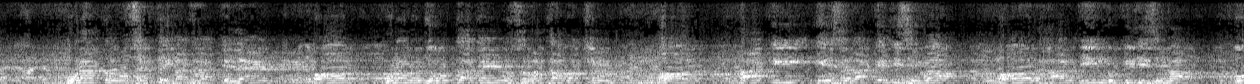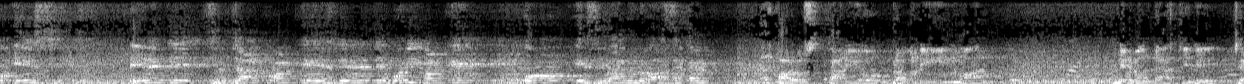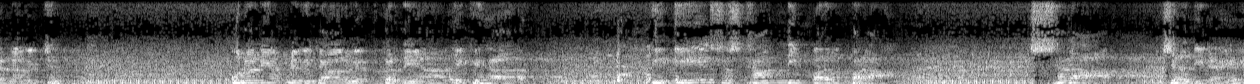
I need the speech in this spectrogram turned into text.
ਉਹਨਾਂ ਤੋਂ ਸਿਰ ਤੇ ਹੱਥ ਰੱਖ ਕੇ ਲੈਣ ਔਰ ਉਹਨਾਂ ਨੂੰ ਯੋਗਤਾ ਦੇਣ, ਸਮਰੱਥਾ ਬਖਸ਼ਣ ਔਰ ਤਾਂ ਕਿ ਇਸ ਇਲਾਕੇ ਦੀ ਸੇਵਾ ਔਰ ਹਰ ਦੀਨ ਦੁਖੀ ਦੀ ਸੇਵਾ ਉਹ ਇਸ ਡੇਰੇ ਦੇ ਸੰਚਾਲਕ ਬਣ ਕੇ, ਇਸ ਡੇਰੇ ਦੇ ਮੋਹਰੀ ਬਣ ਕੇ ਉਹ ਇਸ ਸੇਵਾ ਨੂੰ ਨਿਭਾ ਸਕਣ। ਔਰ ਉਸ ਪਰਮਸਕਾਰਯੋਗ ਬ੍ਰਹਮਲੀਨ ਮਹੰਤ ਨਿਰਮਲ ਦਾਸ ਜੀ ਦੇ ਚਰਨਾਂ ਵਿੱਚ ਉਹਨਾਂ ਨੇ ਆਪਣੇ ਵਿਚਾਰ ਵਿਅਕਤ ਕਰਦਿਆਂ ਇਹ ਕਿਹਾ ਕਿ ਇਸ ਸਥਾਨ ਦੀ ਪਰੰਪਰਾ ਸਦਾ ਚੱਲਦੀ ਰਹੇ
